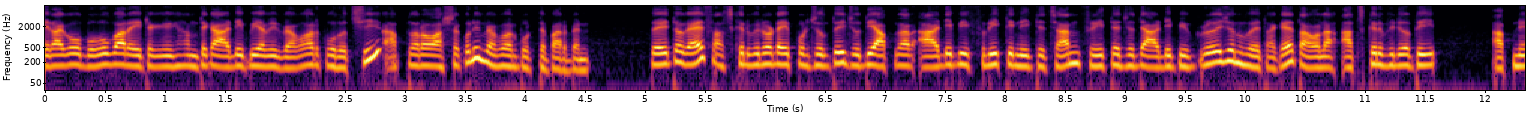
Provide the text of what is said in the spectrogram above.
এর আগেও বহুবার এটা এখান থেকে আরডিপি আমি ব্যবহার করেছি। আপনারাও আশা করি ব্যবহার করতে পারবেন। তো এই তো গাইস আজকের ভিডিওটা এই পর্যন্তই। যদি আপনার আরডিপি ফ্রিতে নিতে চান ফ্রিতে যদি আরডিপি প্রয়োজন হয়ে থাকে, তাহলে আজকের ভিডিওটি আপনি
